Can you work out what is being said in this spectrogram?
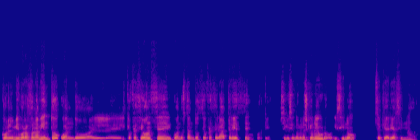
Con el mismo razonamiento, cuando el, el que ofrece 11 y cuando está en 12 ofrecerá 13, porque sigue siendo menos que un euro, y si no, se quedaría sin nada.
